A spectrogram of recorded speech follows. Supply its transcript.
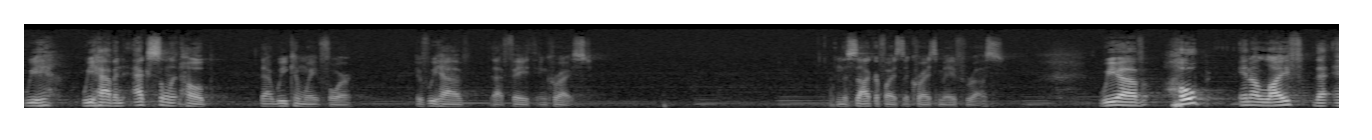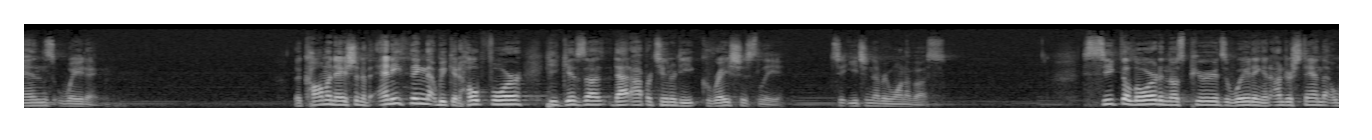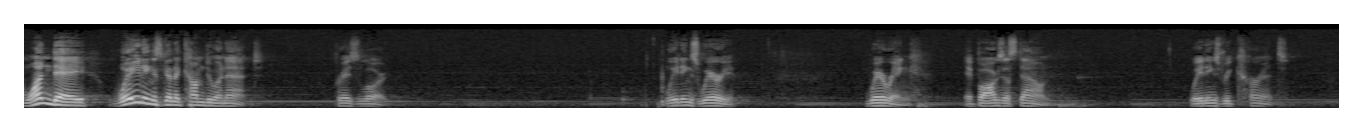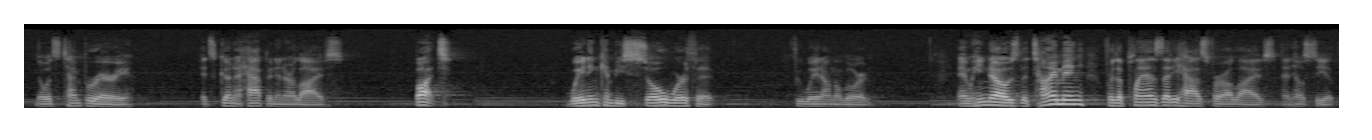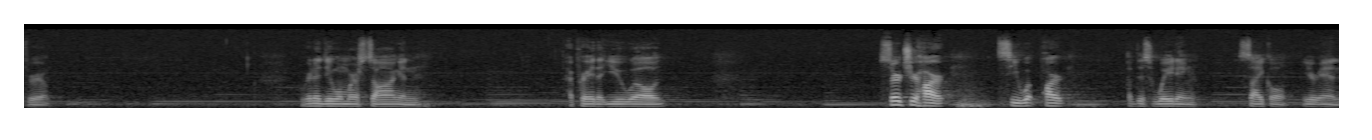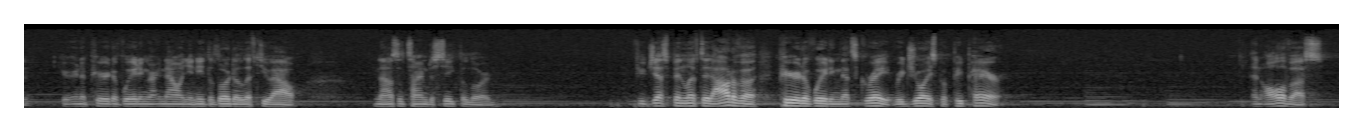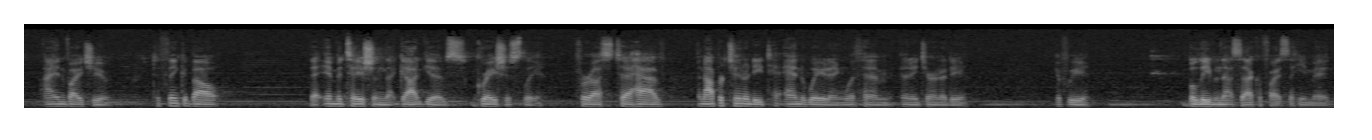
we we have an excellent hope that we can wait for if we have that faith in Christ and the sacrifice that Christ made for us. We have hope in a life that ends waiting. The culmination of anything that we could hope for, He gives us that opportunity graciously to each and every one of us. Seek the Lord in those periods of waiting and understand that one day waiting is going to come to an end. Praise the Lord. Waiting's weary. Wearing. It bogs us down. Waiting's recurrent. Though it's temporary, it's going to happen in our lives. But waiting can be so worth it if we wait on the Lord. And He knows the timing for the plans that He has for our lives, and He'll see it through. We're going to do one more song, and I pray that you will search your heart, see what part of this waiting cycle you're in. You're in a period of waiting right now, and you need the Lord to lift you out. Now's the time to seek the Lord. If you've just been lifted out of a period of waiting, that's great. Rejoice, but prepare. And all of us, I invite you to think about that invitation that God gives graciously for us to have an opportunity to end waiting with Him in eternity if we believe in that sacrifice that He made.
